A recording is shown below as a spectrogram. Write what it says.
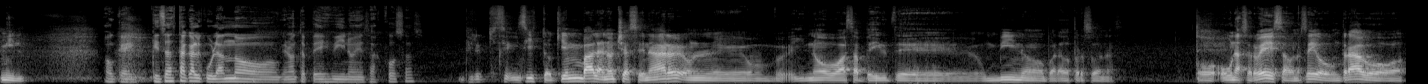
1000. Ok, quizás está calculando que no te pedís vino y esas cosas. Insisto, ¿quién va a la noche a cenar eh, y no vas a pedirte un vino para dos personas? O, o una cerveza, o no sé, o un trago. O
